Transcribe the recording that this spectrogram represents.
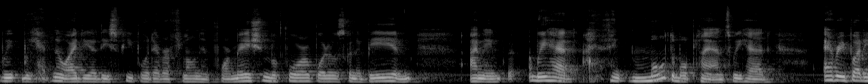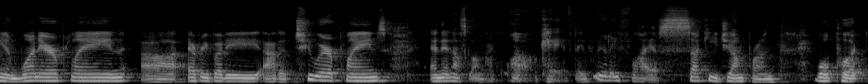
we we had no idea these people had ever flown in formation before, what it was going to be, and I mean, we had I think multiple plans. We had everybody in one airplane, uh, everybody out of two airplanes, and then I was going like, well, okay, if they really fly a sucky jump run, we'll put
